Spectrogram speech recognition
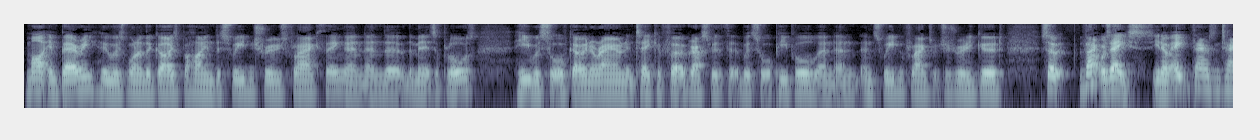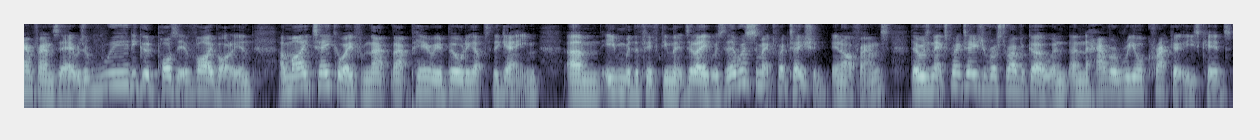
Martin Berry, who was one of the guys behind the Sweden Shrews flag thing and, and the, the minutes applause, he was sort of going around and taking photographs with with sort of people and, and, and Sweden flags, which was really good. So that was ace. You know, eight thousand town fans there. It was a really good positive vibe, Ollie. And, and my takeaway from that that period building up to the game, um, even with the fifty minute delay, was there was some expectation in our fans. There was an expectation for us to have a go and, and have a real crack at these kids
